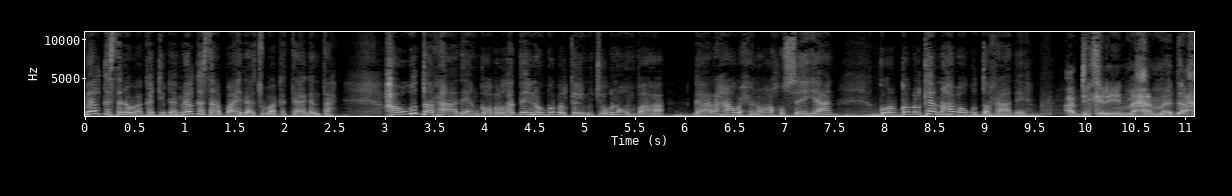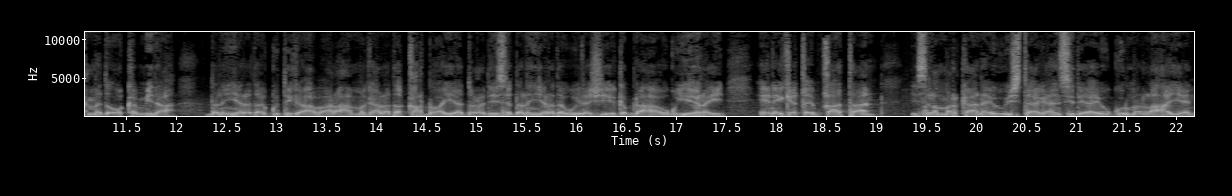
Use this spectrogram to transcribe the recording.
meel kastana waa ka jirdha meel kastana baahidaas waa ka taaganta. Ha ugu daraadeen gobol. Hadda inuu gobolkaynu joogno unbaa gaar ahaan wax inoo khuseeyaan gobolkeennu haba ugu daraadee cabdikariin maxamed axmed oo ka mid ah dhallinyarada guddiga abaaraha magaalada qardho ayaa docdiisa dhallinyarada wiilasha iyo gabdhaha ugu yeeray inay ka qayb qaataan islamarkaana ay u istaagaan sidii ay u gurman lahaayeen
